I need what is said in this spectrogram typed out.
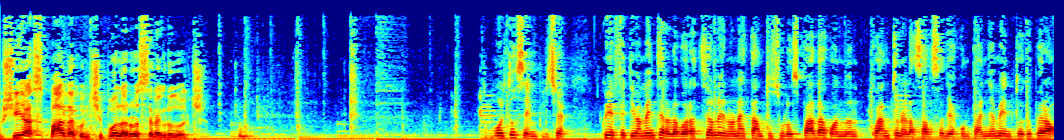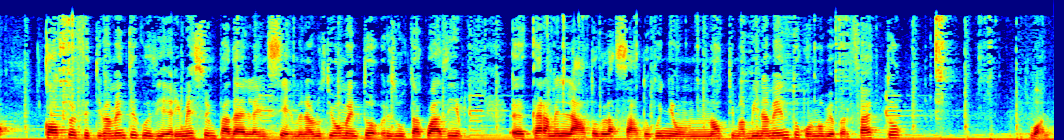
Lucia spada con cipolla rossa e agrodolce. Molto semplice. Qui effettivamente la lavorazione non è tanto sullo spada quando- quanto nella salsa di accompagnamento, che però cotto effettivamente così e rimesso in padella insieme, nell'ultimo momento risulta quasi eh, caramellato, glassato, quindi un ottimo abbinamento, connubio perfetto. Buono.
